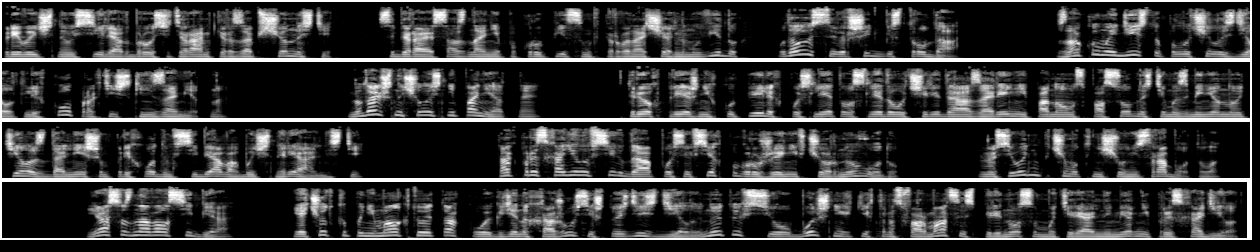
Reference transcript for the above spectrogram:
Привычное усилие отбросить рамки разобщенности, собирая сознание по крупицам к первоначальному виду, удалось совершить без труда. Знакомое действие получилось сделать легко, практически незаметно. Но дальше началось непонятное трех прежних купелях после этого следовала череда озарений по новым способностям измененного тела с дальнейшим приходом в себя в обычной реальности. Так происходило всегда, после всех погружений в черную воду. Но сегодня почему-то ничего не сработало. Я осознавал себя. Я четко понимал, кто я такой, где нахожусь и что здесь делаю, но это все, больше никаких трансформаций с переносом в материальный мир не происходило.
